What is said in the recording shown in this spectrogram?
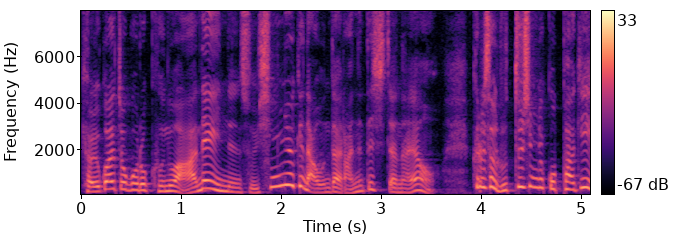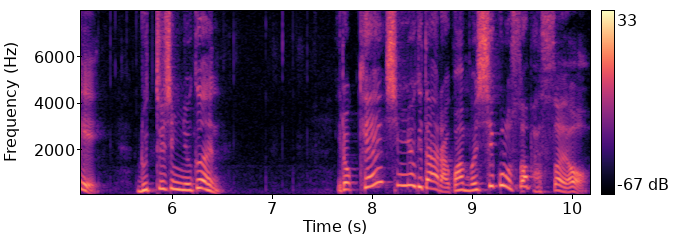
결과적으로 근호 안에 있는 수 16이 나온다라는 뜻이잖아요. 그래서 루트 16 곱하기 루트 16은 이렇게 16이다라고 한번 식으로 써봤어요.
